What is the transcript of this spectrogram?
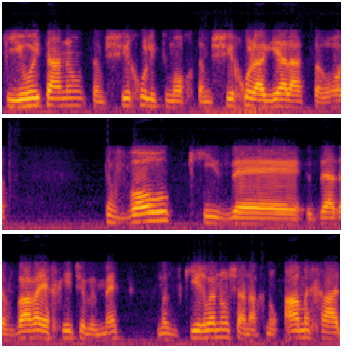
תהיו איתנו, תמשיכו לתמוך, תמשיכו להגיע לעשרות, תבואו, כי זה, זה הדבר היחיד שבאמת מזכיר לנו שאנחנו עם אחד,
